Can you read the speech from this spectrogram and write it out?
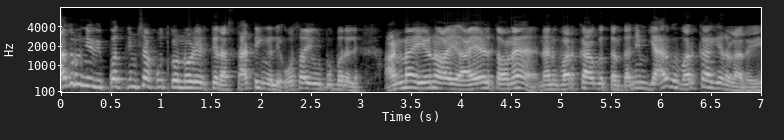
ಆದರೂ ನೀವು ಇಪ್ಪತ್ತು ನಿಮಿಷ ಕೂತ್ಕೊಂಡು ನೋಡಿರ್ತೀರ ಸ್ಟಾರ್ಟಿಂಗಲ್ಲಿ ಹೊಸ ಯೂಟ್ಯೂಬರಲ್ಲಿ ಅಣ್ಣ ಏನು ಹೇಳ್ತವನೆ, ನನಗೆ ವರ್ಕ್ ಆಗುತ್ತಂತ. ನಿಮ್ಗೆ ಯಾರಿಗೂ ವರ್ಕ್ ಆಗಿರಲ್ಲ ರೀ.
